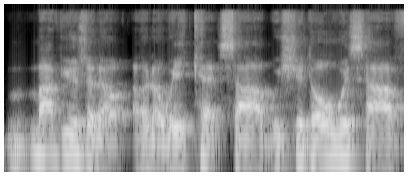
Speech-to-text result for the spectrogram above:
My views on a, on away kits are we should always have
